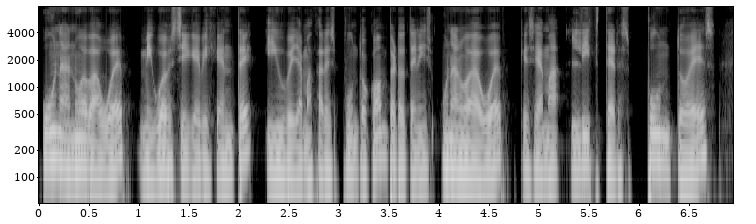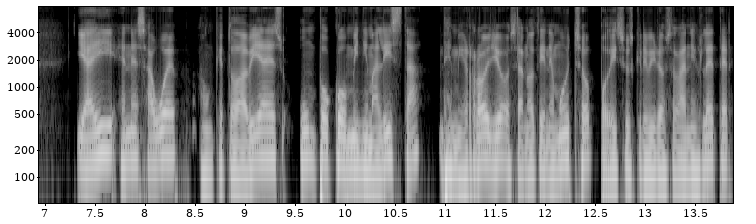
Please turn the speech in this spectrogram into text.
una nueva web, mi web sigue vigente, ivyamazares.com, pero tenéis una nueva web que se llama lifters.es y ahí en esa web, aunque todavía es un poco minimalista de mi rollo, o sea, no tiene mucho, podéis suscribiros a la newsletter,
